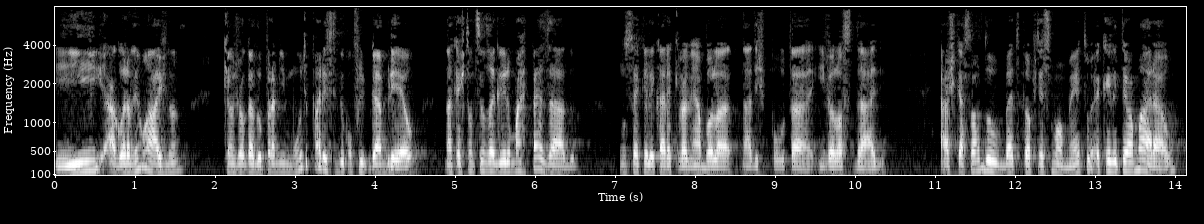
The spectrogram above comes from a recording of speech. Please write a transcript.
E agora vem o Aslan, que é um jogador para mim muito parecido com o Felipe Gabriel, na questão de ser um zagueiro mais pesado. Não ser aquele cara que vai ganhar a bola na disputa em velocidade. Acho que a sorte do Beto nesse momento é que ele tem o Amaral,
